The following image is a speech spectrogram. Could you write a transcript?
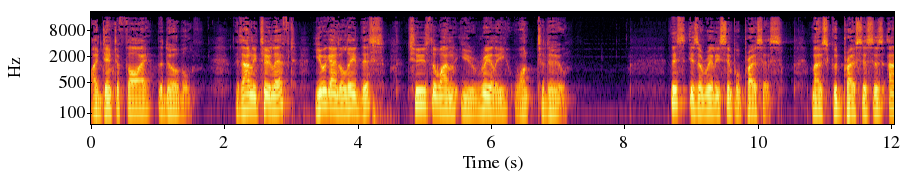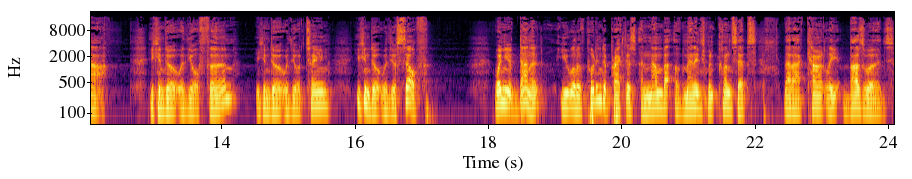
identify the doable. There's only two left. You are going to lead this. Choose the one you really want to do. This is a really simple process. Most good processes are. You can do it with your firm, you can do it with your team, you can do it with yourself. When you've done it, you will have put into practice a number of management concepts that are currently buzzwords.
